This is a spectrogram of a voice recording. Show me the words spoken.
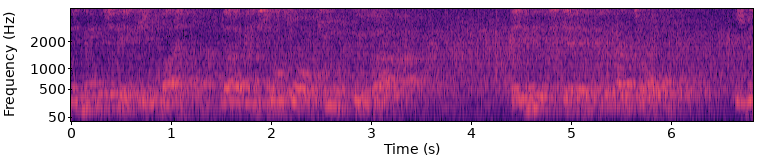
NHK 金杯並びに賞状金風が NHK 副会長井上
